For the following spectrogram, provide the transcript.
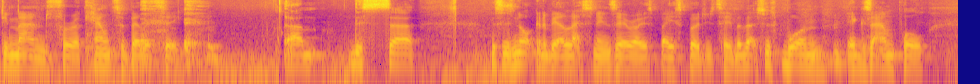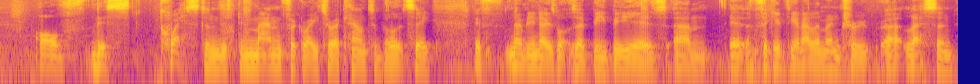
demand for accountability. Um, this uh, this is not going to be a lesson in zero based budgeting, but that's just one example of this quest and this demand for greater accountability. If nobody knows what ZBB is, um, it, forgive the elementary uh, lesson,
